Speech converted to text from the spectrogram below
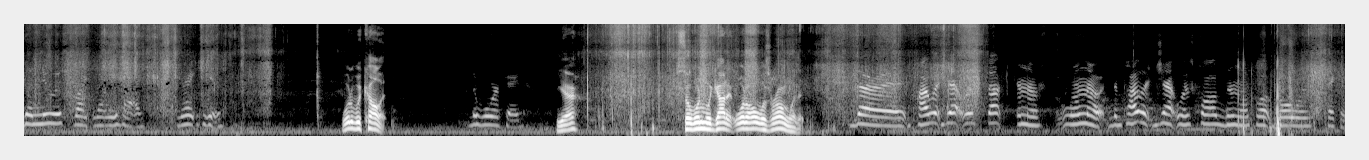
the newest bike that we have right here, What do we call it? the War Pig. Yeah? So when we got it, what all was wrong with it? The pilot jet was stuck, and the well, no, the pilot jet was clogged, and the float bowl was sticking.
